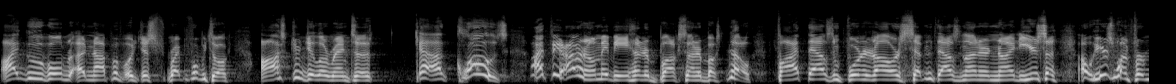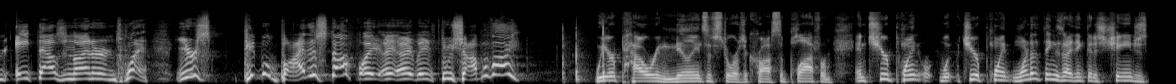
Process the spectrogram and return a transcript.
I Googled, uh, not before, just right before we talked, Oscar de la Renta uh, clothes. I figure, I don't know, maybe 800 bucks, 100 bucks. No, $5,400, 7,990. Here's a, oh, here's one for 8,920. You're People buy this stuff uh, uh, uh, through Shopify? We are powering millions of stores across the platform. And to your point, to your point, one of the things that I think that has changed is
